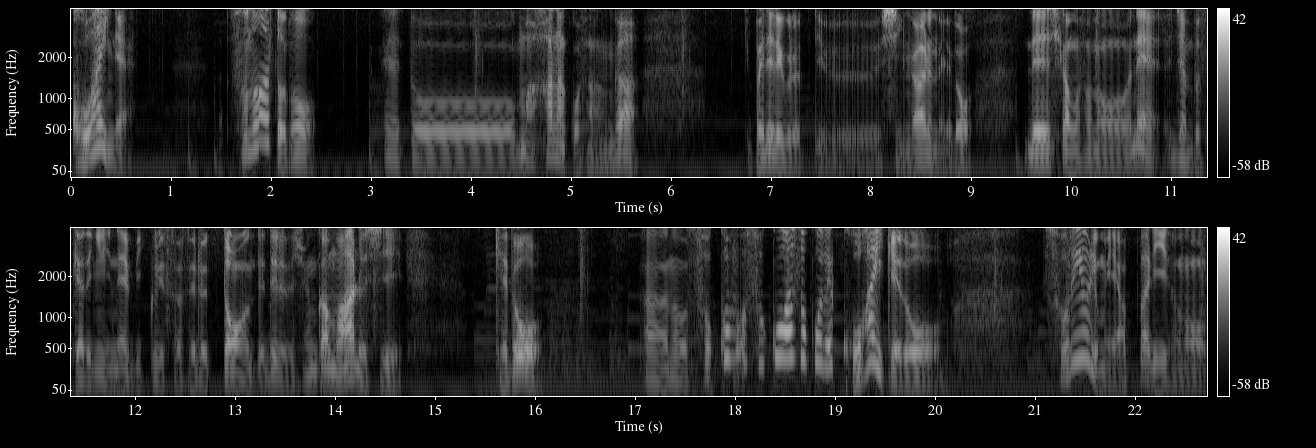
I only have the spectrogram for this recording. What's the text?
怖いね。その後のえっ、ー、とまあ花子さんがいっぱい出てくるっていうシーンがあるんだけどでしかもそのねジャンプスケア的にねびっくりさせるドーンって出る瞬間もあるしけどあのそこもそこはそこで怖いけどそれよりもやっぱりその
